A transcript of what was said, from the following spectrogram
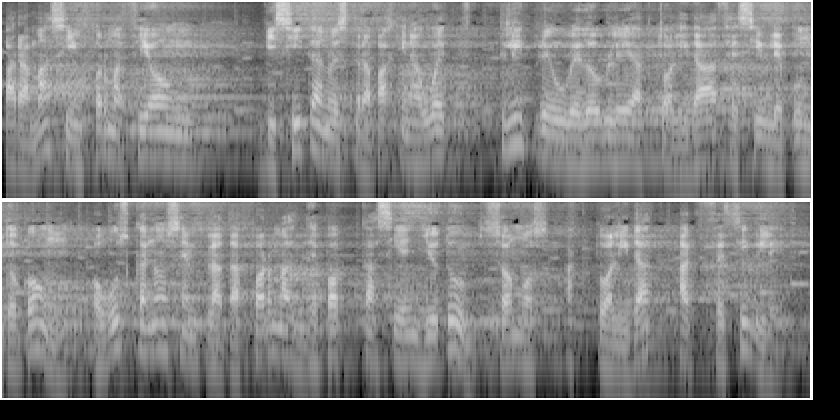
Para más información, visita nuestra página web www.actualidadaccesible.com o búscanos en plataformas de podcast y en YouTube. Somos Actualidad Accesible.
